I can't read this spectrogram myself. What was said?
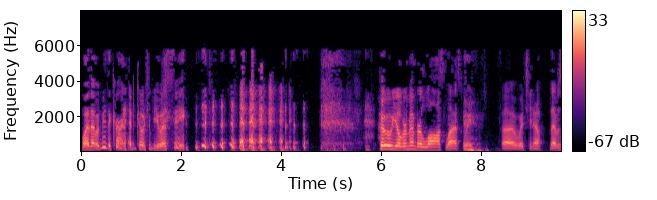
why that would be the current head coach of USC who you'll remember lost last week. Uh, which you know that was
